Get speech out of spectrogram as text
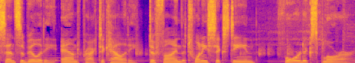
sensibility, and practicality define the 2016 Ford Explorer.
